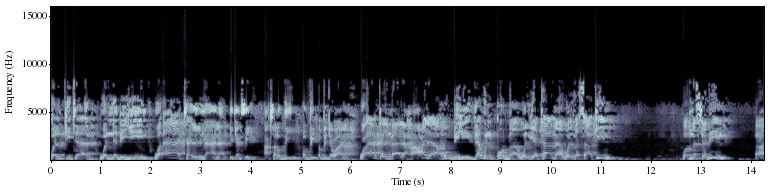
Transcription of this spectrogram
والكتاب والنبيين وآتى المال you can see action of the of the of the جواري وآتى المال على حبه ذوي القربى واليتامى والمساكين وابن السبيل ها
